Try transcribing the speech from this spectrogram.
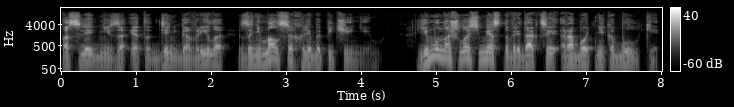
Последний за этот день Гаврила занимался хлебопечением. Ему нашлось место в редакции работника Булки.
